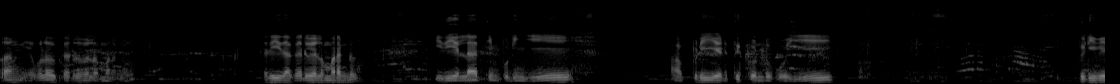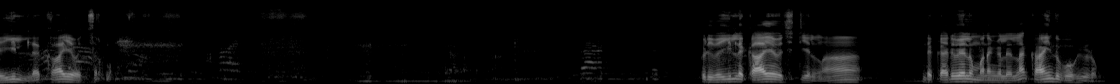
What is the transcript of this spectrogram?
பாருங்க எவ்வளவு கருவேல மரங்கள். தெரியுதா கருவேல மரங்கள்? இது எல்லாத்தையும் பிடுங்கி அப்படி எடுத்து கொண்டு போய் இப்படி வெயிலில் காய வச்சிடணும் இப்படி வெயிலில் காய வச்சிட்டீங்கன்னா இந்த கருவேல மரங்கள் எல்லாம் காய்ந்து போகிவிடும்.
